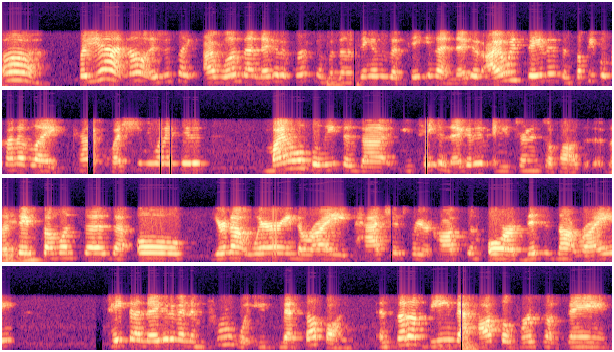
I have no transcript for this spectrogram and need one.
Oh. But yeah, no, it's just like I was that negative person, but then the thing is, is that taking that negative, I always say this, and some people kind of like kind of question me when I say this. My whole belief is that you take a negative and you turn it into a positive. Let's say if mm-hmm. someone says that, oh, you're not wearing the right patches for your costume, or this is not right, take that negative and improve what you messed up on. Instead of being that hostile person of saying,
